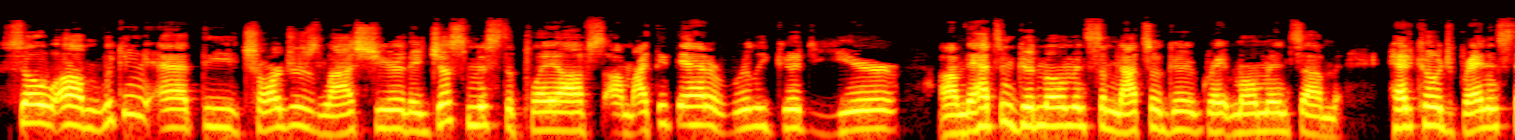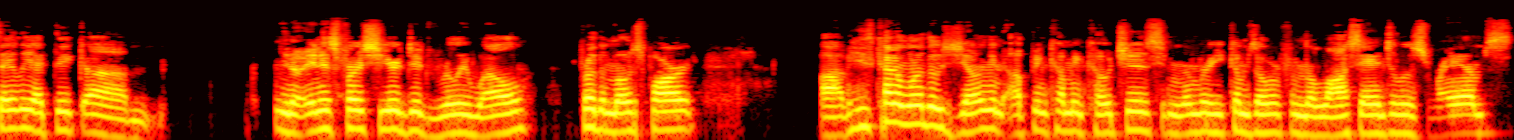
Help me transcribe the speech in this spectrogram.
So, um, looking at the Chargers last year, they just missed the playoffs. Um, I think they had a really good year. Um, they had some good moments, some not so good, great moments. Um, head coach Brandon Staley, I think, um, you know, in his first year, did really well for the most part. Um, he's kind of one of those young and up and coming coaches. Remember, he comes over from the Los Angeles Rams,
